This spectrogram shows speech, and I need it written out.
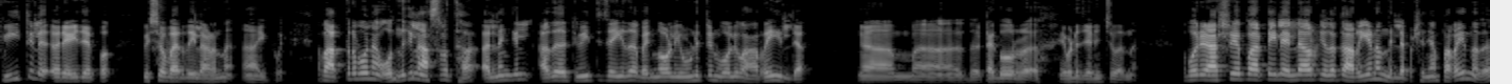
ട്വീറ്റിൽ അവർ എഴുതിയപ്പോൾ വിശ്വഭാരതിയിലാണെന്ന് ആയിപ്പോയി. അപ്പോൾ അത്ര പോലെ ഒന്നുകിൽ അശ്രദ്ധ അല്ലെങ്കിൽ അത് ട്വീറ്റ് ചെയ്ത ബംഗാൾ യൂണിറ്റിന് പോലും അറിയില്ല ടാഗോർ എവിടെ ജനിച്ചു എന്ന്. അപ്പോൾ ഒരു രാഷ്ട്രീയ പാർട്ടിയിൽ എല്ലാവർക്കും ഇതൊക്കെ അറിയണമെന്നില്ല. പക്ഷേ ഞാൻ പറയുന്നത്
